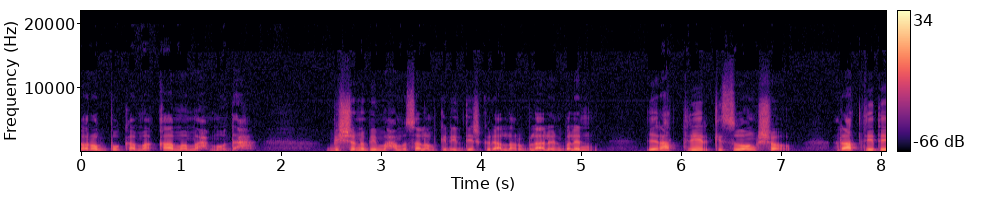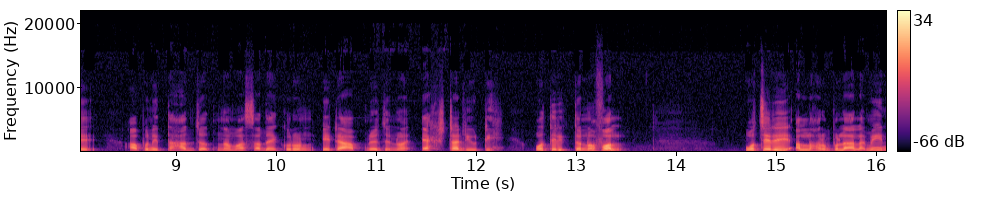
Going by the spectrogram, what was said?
করব্বকা মাকামা মাহমুদা বিশ্বনবী মোহাম্মদ সাল্লামকে নির্দেশ করে আল্লাহ রবুল্লা আলমিন বলেন যে রাত্রির কিছু অংশ রাত্রিতে আপনি তাহাজ্জত নামাজ আদায় করুন। এটা আপনার জন্য এক্সট্রা ডিউটি অতিরিক্ত নফল। অচেরে আল্লাহ রবুল্লা আলমিন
